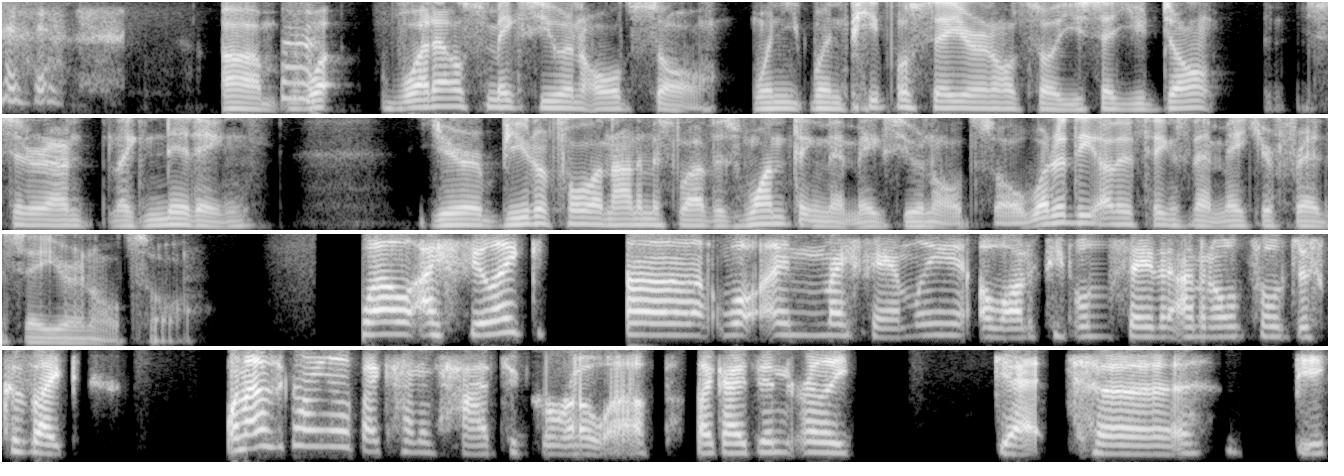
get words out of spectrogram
um what what else makes you an old soul? When when people say you're an old soul, you said you don't sit around like knitting. Your Beautiful Anonymous love is one thing that makes you an old soul. What are the other things that make your friends say you're an old soul? Well, I feel like uh well, in my family, a lot of people say that I'm an old soul just cuz like when I was growing up, I kind of had to grow up. Like I didn't really get to be a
